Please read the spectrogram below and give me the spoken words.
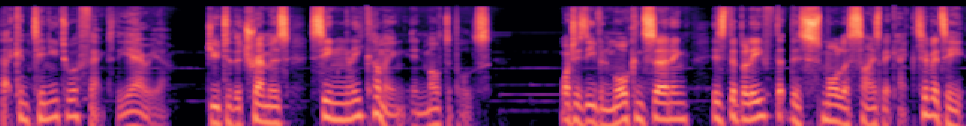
that continue to affect the area, due to the tremors seemingly coming in multiples. What is even more concerning is the belief that this smaller seismic activity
